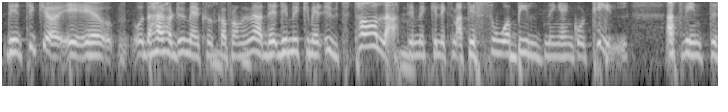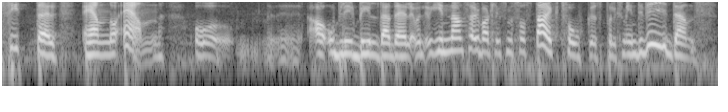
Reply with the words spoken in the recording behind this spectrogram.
Det tycker jag är, och det här har du mer kunskap om än jag, det är mycket mer uttalat. Det är mycket liksom att det är så bildningen går till. Att vi inte sitter en och en och, och blir bildade. Innan så har det varit liksom så starkt fokus på liksom individens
